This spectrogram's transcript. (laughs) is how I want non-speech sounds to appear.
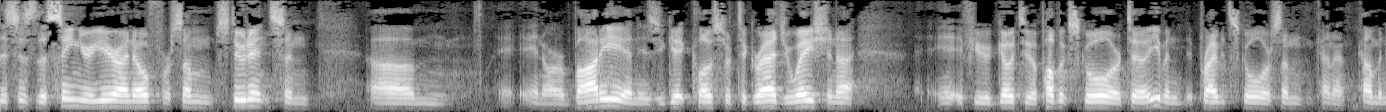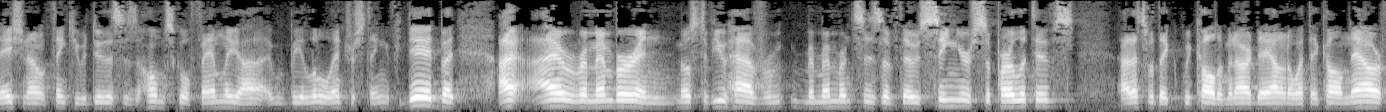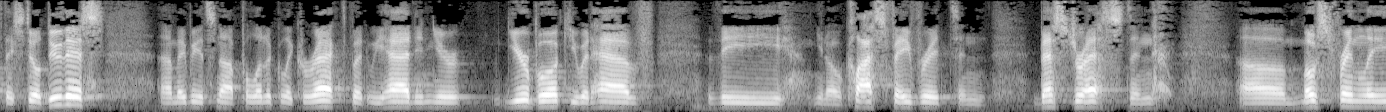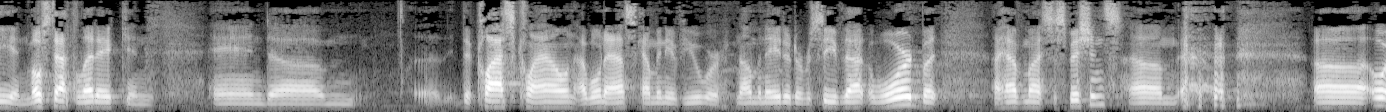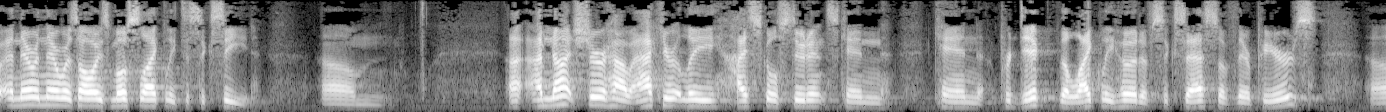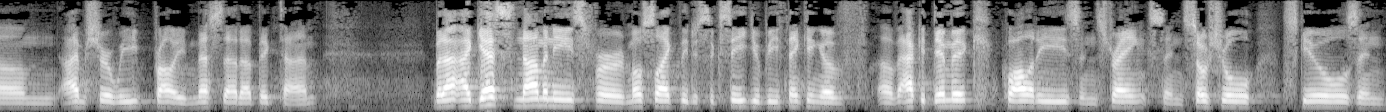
this is the senior year, I know, for some students and um, in our body, and as you get closer to graduation, I, if you go to a public school or to even a private school or some kind of combination, I don't think you would do this as a homeschool family. Uh, it would be a little interesting if you did, but I, I remember, and most of you have remembrances of those senior superlatives. Uh, that's what they, we called them in our day. I don't know what they call them now or if they still do this. Uh, maybe it's not politically correct, but we had in your yearbook, you would have the, you know, class favorite and best dressed and um, (laughs) most friendly and most athletic and and um, the class clown. I won't ask how many of you were nominated or received that award, but I have my suspicions. Um, (laughs) uh, or, and there and there was always most likely to succeed. Um, I'm not sure how accurately high school students can can predict the likelihood of success of their peers. Um, I'm sure we probably messed that up big time. But I, I guess nominees for most likely to succeed, you'd be thinking of, of academic qualities and strengths and social skills and,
